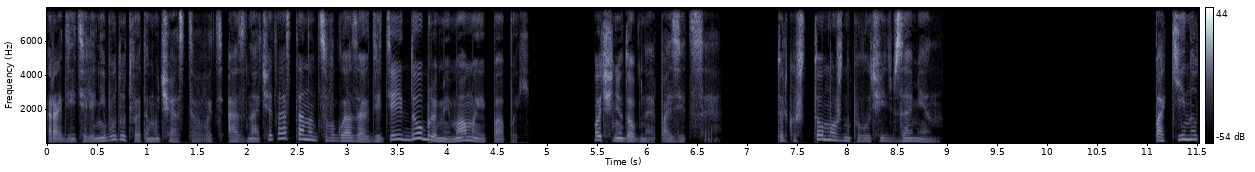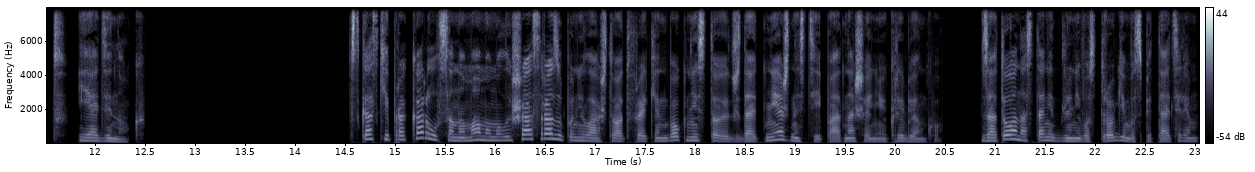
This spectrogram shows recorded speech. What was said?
родители не будут в этом участвовать, а значит, останутся в глазах детей добрыми мамой и папой. Очень удобная позиция. Только что можно получить взамен? Покинут и одинок. В сказке про Карлсона мама малыша сразу поняла, что от Фрэкенбок не стоит ждать нежностей по отношению к ребенку. Зато она станет для него строгим воспитателем.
